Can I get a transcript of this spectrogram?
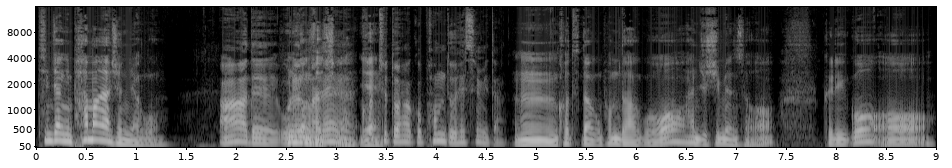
팀장님 파마하셨냐고. 아, 네. 오랜만에 씨가. 예. 커트도 하고 펌도 했습니다. 음, 커트도 하고 펌도 하고 한 주 쉬면서 그리고 어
